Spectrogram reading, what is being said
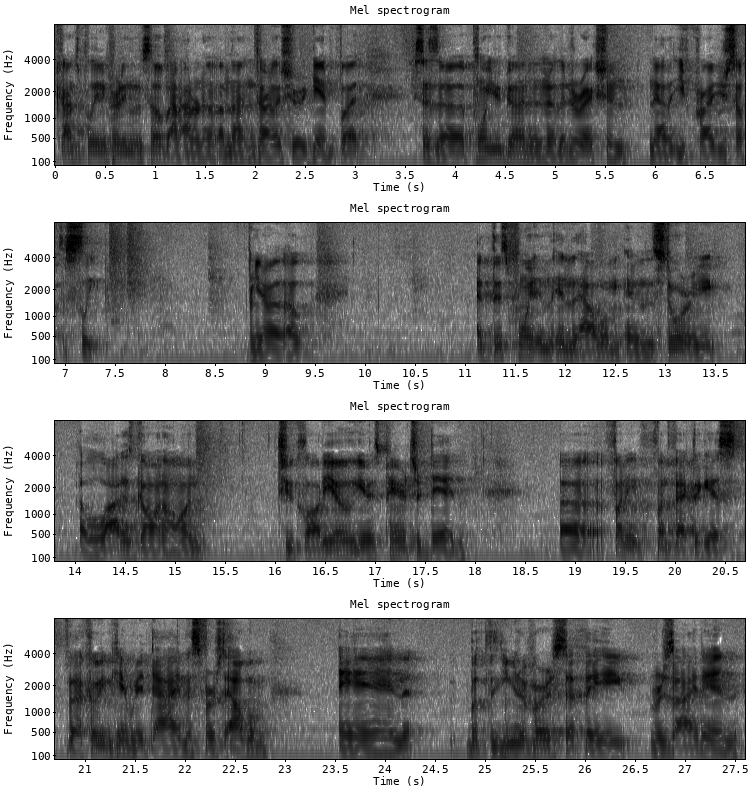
contemplating hurting themselves. I, I don't know. I'm not entirely sure again, but it says, uh, "Point your gun in another direction now that you've cried yourself to sleep." You know, uh, at this point in, in the album and in the story, a lot has gone on to Claudio. You know, his parents are dead uh, funny fun fact, I guess, uh, Coheed and Cambria die in this first album, and but the universe that they reside in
